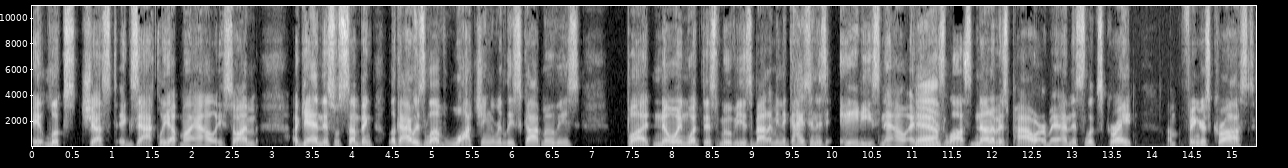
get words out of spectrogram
it looks just exactly up my alley. So I'm again, this was something. Look, I always love watching Ridley Scott movies, but knowing what this movie is about, I mean, the guy's in his 80s now, and yeah. he has lost none of his power. Man, this looks great. Um, fingers crossed.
